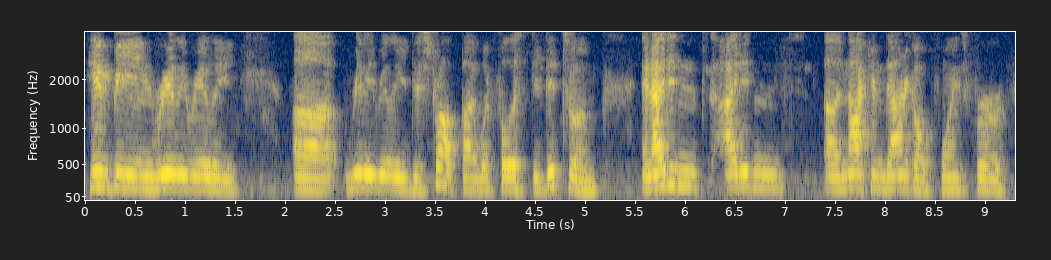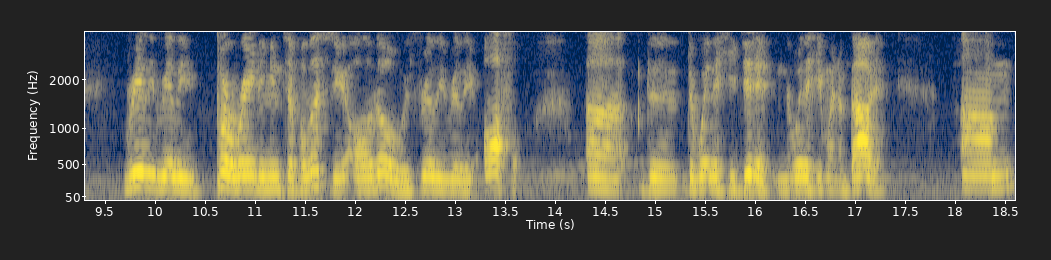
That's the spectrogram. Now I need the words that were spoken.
him being really, really, uh, really, really distraught by what Felicity did to him, and I didn't. I didn't uh, knock him down a couple points for really, really berating into Felicity, although it was really, really awful. Uh, the the way that he did it and the way that he went about it. Um,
